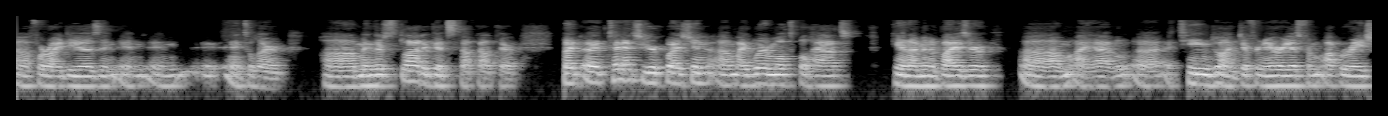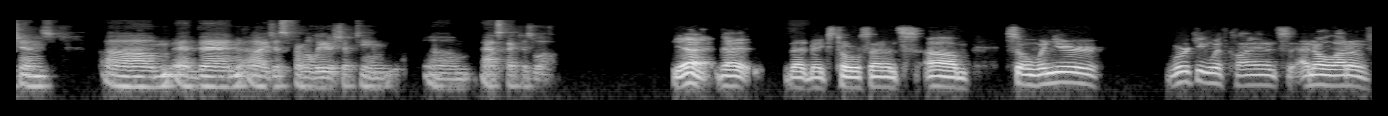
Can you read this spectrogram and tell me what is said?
uh, for ideas and, and, and, and to learn. Um, and there's a lot of good stuff out there. But uh, to answer your question, um, I wear multiple hats. Again, I'm an advisor. Um, I have uh, a team on different areas from operations um, and then uh, just from a leadership team um, aspect as well. Yeah, that that makes total sense. Um, so when you're working with clients, I know a lot of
